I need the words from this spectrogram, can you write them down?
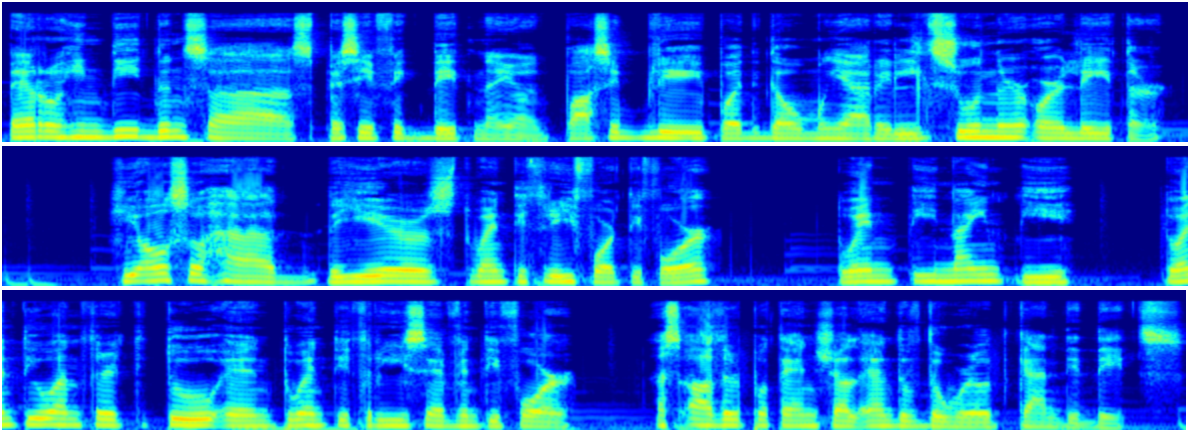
Pero hindi dun sa specific date na yon. Possibly, pwede daw mangyari sooner or later. He also had the years 2344, 2090, 2132, and 2374 as other potential end-of-the-world candidates.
